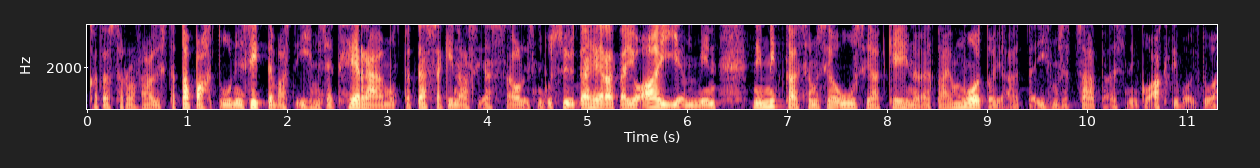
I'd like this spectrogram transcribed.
katastrofaalista tapahtuu, niin sitten vasta ihmiset herää, mutta tässäkin asiassa olisi niin kuin syytä herätä jo aiemmin. Niin mitkä olisivat sellaisia uusia keinoja tai muotoja, että ihmiset saataisiin niin kuin aktivoitua?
